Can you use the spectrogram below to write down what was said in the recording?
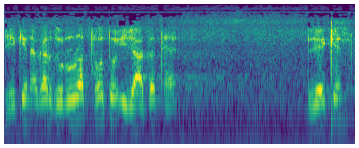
لیکن اگر ضرورت ہو تو اجازت ہے لیکن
